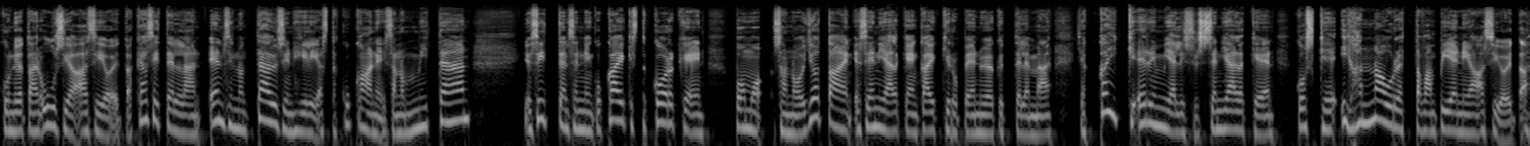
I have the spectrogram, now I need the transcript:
kun jotain uusia asioita käsitellään. Ensin on täysin hiljasta, kukaan ei sano mitään. Ja sitten se niin kuin kaikista korkein pomo sanoo jotain ja sen jälkeen kaikki rupeaa nyökyttelemään. Ja kaikki erimielisyys sen jälkeen koskee ihan naurettavan pieniä asioita.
